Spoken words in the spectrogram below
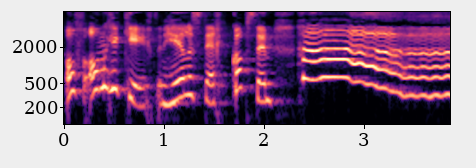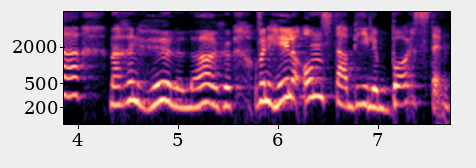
Of omgekeerd, een hele sterke kopstem. Ah, maar een hele lage of een hele onstabiele borststem.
